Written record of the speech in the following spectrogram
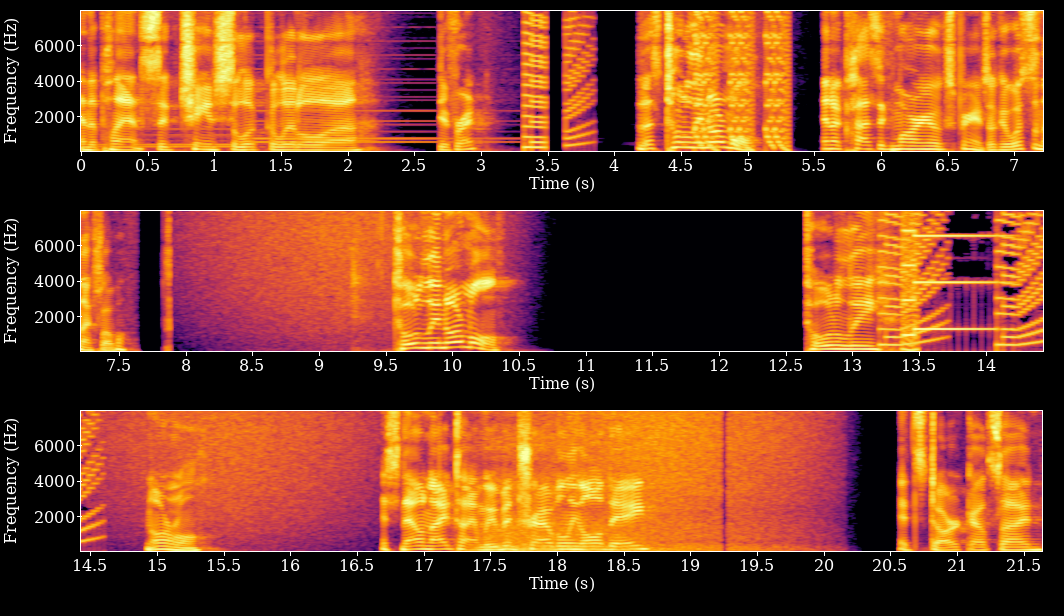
and the plants have changed to look a little uh, different. That's totally normal in a classic Mario experience. Okay, what's the next level? Totally normal. Totally normal. It's now nighttime. We've been traveling all day. It's dark outside.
